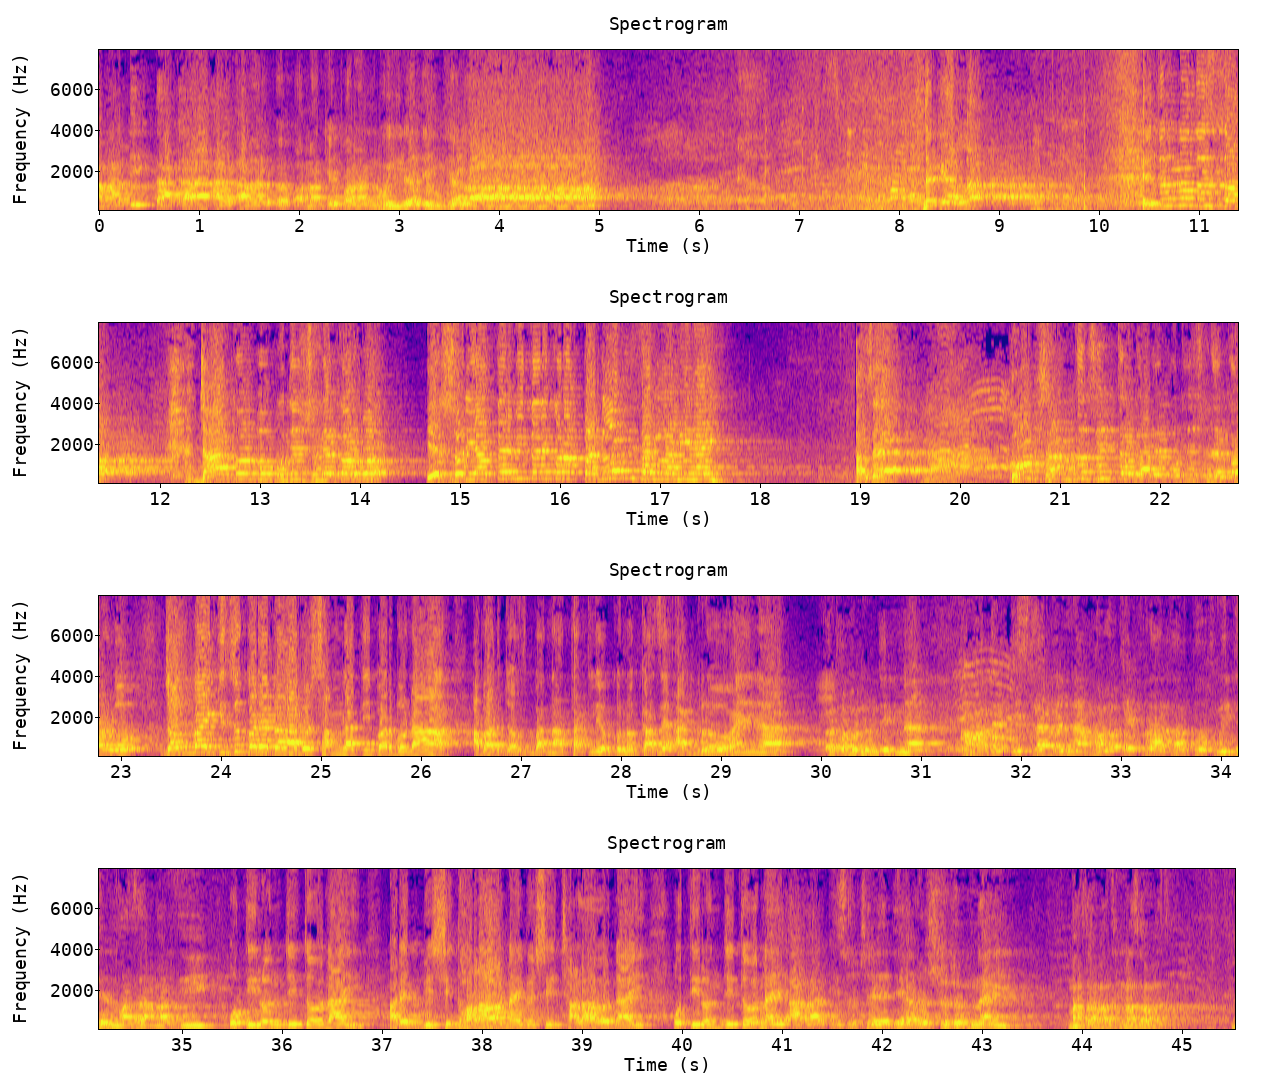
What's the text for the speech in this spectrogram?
আমার দিক তাকা আর আমার আমাকে পরাণ ভইরা দেখালা দেখে আল্লাহ? এই জন্য দোস্ত যা করব বুঝে শুনে করব। এর শরিয়াতের ভিতরে কোন পাগলামি সাগলামি নাই। আছে? খুব শান্ত চিত্তভাবে বুঝে শুনে করব। জজবাই কিছু করে বেলাবো সামলাতে পারব না। আবার জজবা না থাকলেও কোনো কাজে আগ্রহ হয় না। কথা বলুন ঠিক না? আমাদের ইসলামের নাম হলো এফরাত আর তফরিতের মাঝামাঝি। অতিরঞ্জিত নাই, আরে বেশি ধরাও নাই, বেশি ছাড়াও নাই, অতিরঞ্জিত নাই, আবার কিছু ছেড়ে দেওয়ার সুযোগ নাই। মাঝামাঝি মাঝামাঝি।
